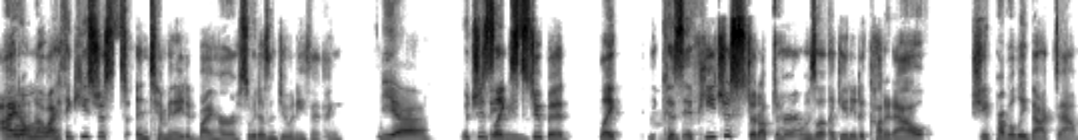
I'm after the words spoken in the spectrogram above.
I don't know. I think he's just intimidated by her, so he doesn't do anything, Yeah. which is like stupid. Like, mm-hmm. because if he just stood up to her and was like, you need to cut it out, she'd probably back down.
